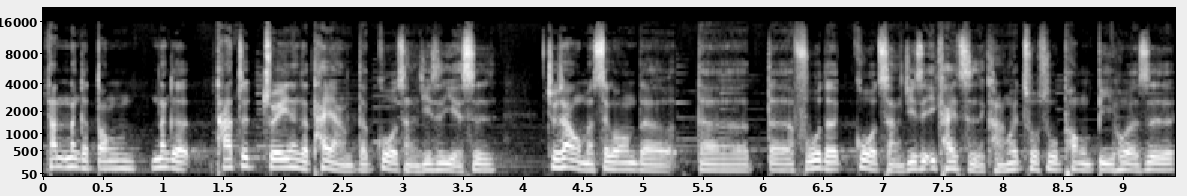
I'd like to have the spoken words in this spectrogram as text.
他那个东那个他在追那个太阳的过程，其实也是，就像我们社工的的的服务的过程，其实一开始可能会处处碰壁，或者是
